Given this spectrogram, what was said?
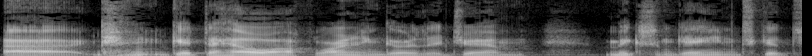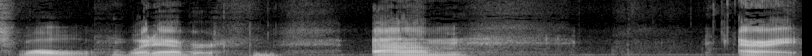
Uh, get the hell offline and go to the gym. Make some gains. Get swole. Whatever. Um, all right.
